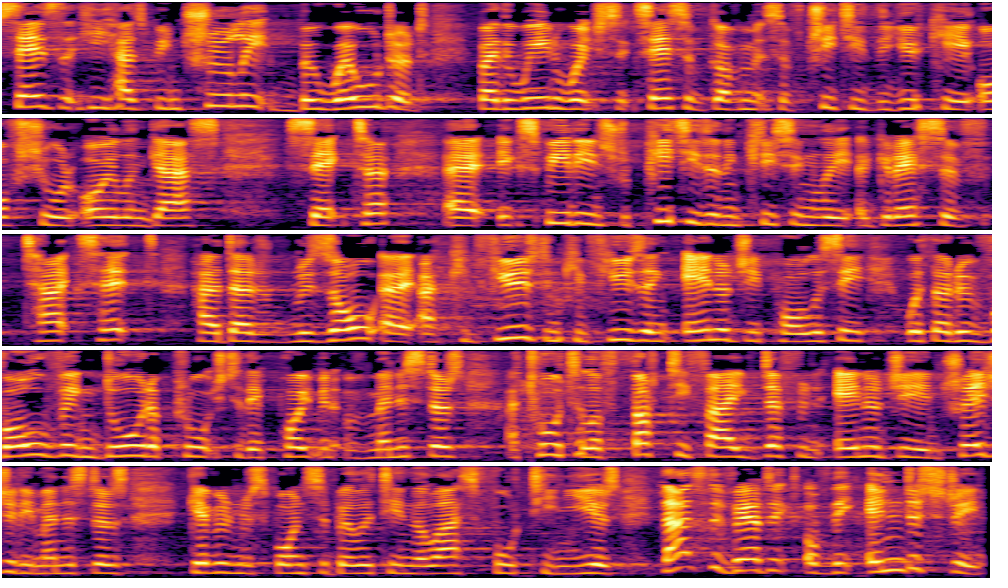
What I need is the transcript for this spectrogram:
says that he has been truly bewildered by the way in which successive governments have treated the UK offshore oil and gas sector, uh, experienced repeated and increasingly aggressive tax hit, had a, result, uh, a confused and confusing energy policy with a revolving door approach to the appointment of ministers, a total of 35 different energy and treasury ministers given responsibility in the last 14 years. That's the verdict of the industry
